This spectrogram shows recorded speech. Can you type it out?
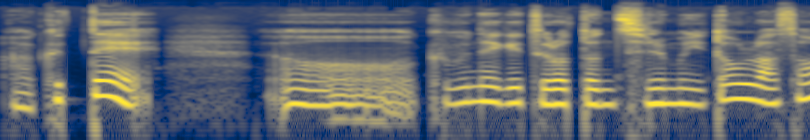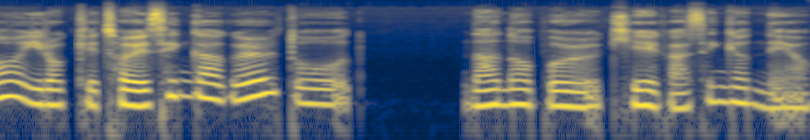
아, 그때 어, 그분에게 들었던 질문이 떠올라서 이렇게 저의 생각을 또 나눠볼 기회가 생겼네요.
